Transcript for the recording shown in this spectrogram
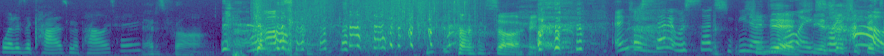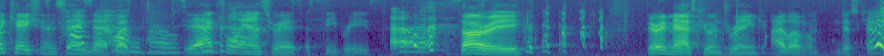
What is a cosmopolitan? That is wrong. I'm sorry. And she said it was such, you know, she did. knowing. She She's had like, such oh, sophistication in saying that, but cosmopolitan. the actual answer is a sea breeze. Oh. Sorry. Very masculine drink. I love them. Just kidding.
